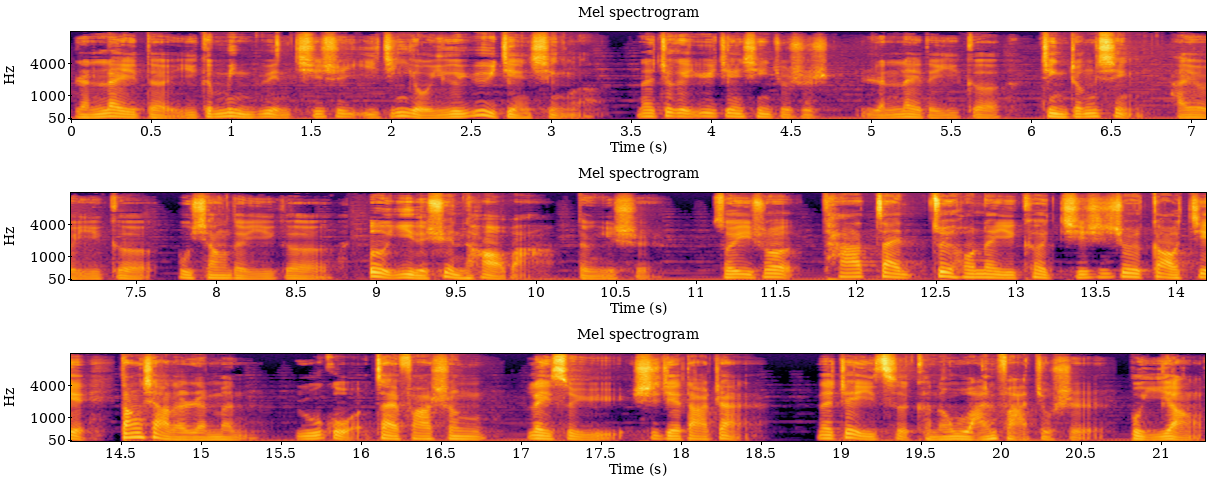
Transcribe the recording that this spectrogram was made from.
人类的一个命运其实已经有一个预见性了。那这个预见性就是人类的一个竞争性，还有一个互相的一个恶意的讯号吧，等于是。所以说他在最后那一刻，其实就是告诫当下的人们，如果再发生类似于世界大战。那这一次可能玩法就是不一样了，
